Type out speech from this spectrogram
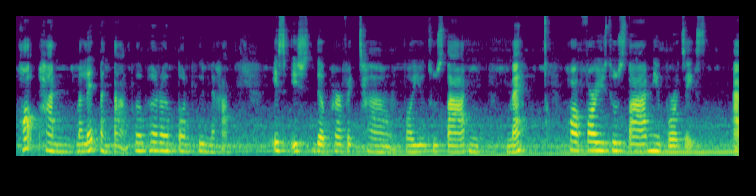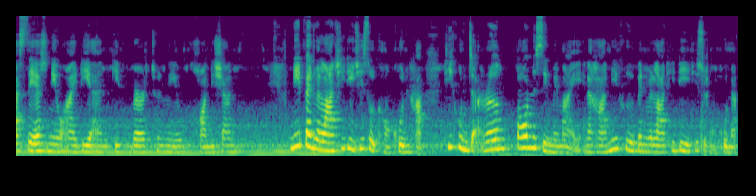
เพาะพันธุ์เมล็ดต่างๆ เพื่อเพื่อเริ่มต้นขึ้นนะคะ It is the perfect time for you to start ไหม for for you to start new projects access new idea and give birth to new condition นี่เป็นเวลาที่ดีที่สุดของคุณค่ะ ที่คุณจะเริ่มต้นสิ่งใหม่ๆนะคะ นี่คือเป็นเวลาที่ดีที่สุดของคุณอะ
